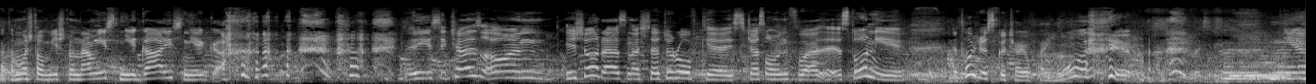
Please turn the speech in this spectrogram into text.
потому что между нами снега и снега. И сейчас он еще раз на стажировке, сейчас он в Эстонии. Я тоже скучаю по нему. Не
